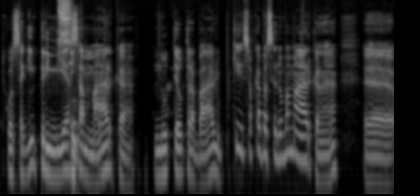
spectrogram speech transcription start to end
Tu consegue imprimir essa marca no teu trabalho, porque isso acaba sendo uma marca, né? É,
